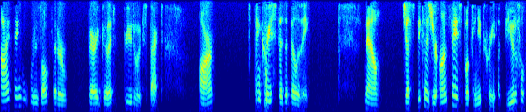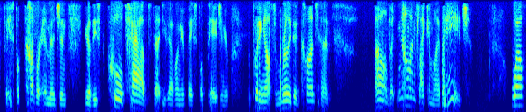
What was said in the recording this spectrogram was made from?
I think results that are very good for you to expect are increased visibility. Now, just because you're on Facebook and you create a beautiful Facebook cover image and you have these cool tabs that you have on your Facebook page and you're putting out some really good content, oh, but no one's liking my page. Well,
